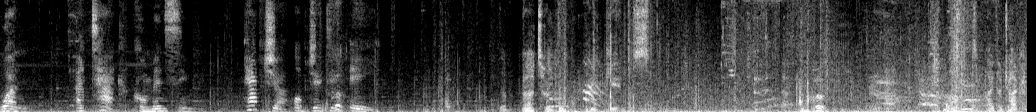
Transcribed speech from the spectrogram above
1. Attack commencing. Capture objective A. The battle begins. By the dragon.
